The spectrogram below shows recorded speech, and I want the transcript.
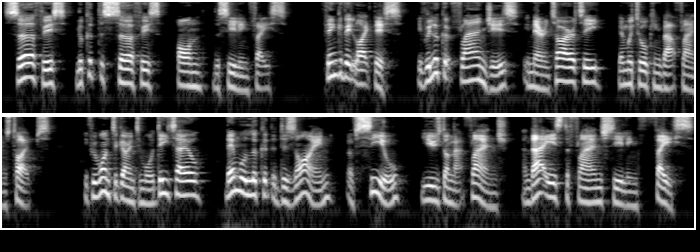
Surface, look at the surface on the sealing face. Think of it like this. If we look at flanges in their entirety, then we're talking about flange types. If we want to go into more detail, then we'll look at the design of seal used on that flange. and that is the flange sealing face.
